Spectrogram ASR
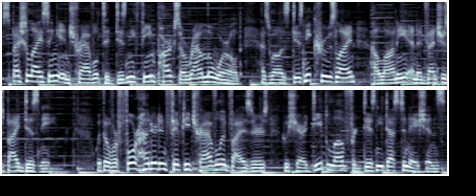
specializing in travel to Disney theme parks around the world, as well as Disney Cruise Line, Aulani, and Adventures by Disney. With over 450 travel advisors who share a deep love for Disney destinations,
